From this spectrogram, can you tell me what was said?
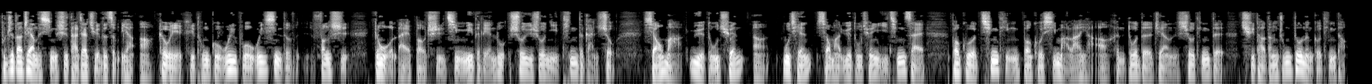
不知道这样的形式大家觉得怎么样啊？各位也可以通过微博、微信的方式跟我来保持紧密的联络，说一说你听的感受。小马阅读圈啊，目前小马阅读圈已经在包括蜻蜓、包括喜马拉雅啊很多的这样收听的渠道当中都能够听到。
